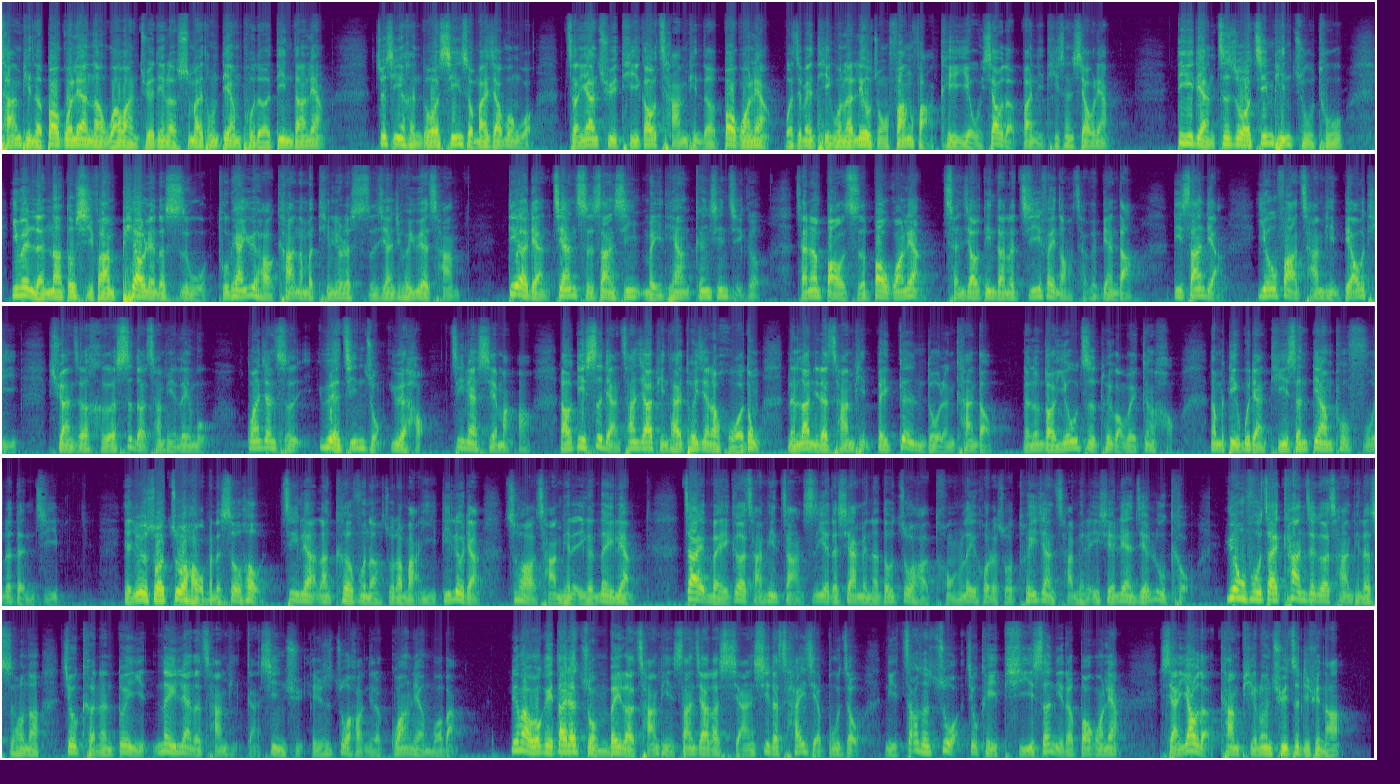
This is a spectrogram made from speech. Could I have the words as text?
产品的曝光量呢，往往决定了速卖通店铺的订单量。最近很多新手卖家问我，怎样去提高产品的曝光量？我这边提供了六种方法，可以有效的帮你提升销量。第一点，制作精品主图，因为人呢都喜欢漂亮的事物，图片越好看，那么停留的时间就会越长。第二点，坚持上新，每天更新几个，才能保持曝光量，成交订单的机会呢才会变大。第三点，优化产品标题，选择合适的产品类目，关键词越精准越好。尽量写满啊，然后第四点，参加平台推荐的活动，能让你的产品被更多人看到，能弄到优质推广位更好。那么第五点，提升店铺服务的等级，也就是说做好我们的售后，尽量让客户呢做到满意。第六点，做好产品的一个内量，在每个产品展示页的下面呢，都做好同类或者说推荐产品的一些链接入口，用户在看这个产品的时候呢，就可能对你内量的产品感兴趣，也就是做好你的光疗模板。另外，我给大家准备了产品上架的详细的拆解步骤，你照着做就可以提升你的曝光量。想要的看评论区自己去拿。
